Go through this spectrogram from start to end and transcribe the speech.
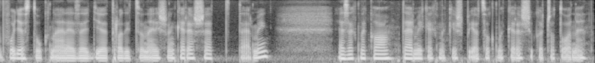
fogyasztóknál ez egy tradicionálisan keresett termék. Ezeknek a termékeknek és piacoknak keressük a csatornát.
